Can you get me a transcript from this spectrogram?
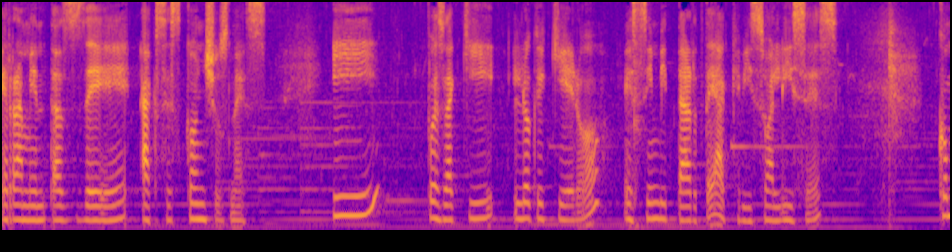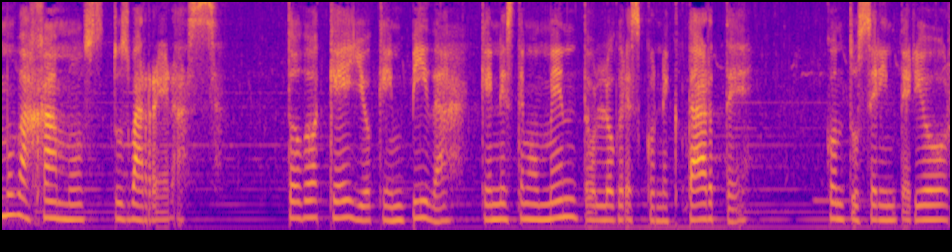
herramientas de Access Consciousness. Y pues aquí lo que quiero es invitarte a que visualices cómo bajamos tus barreras, todo aquello que impida que en este momento logres conectarte con tu ser interior,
